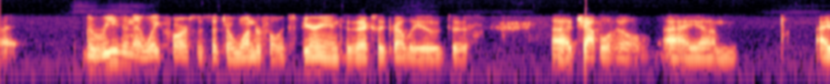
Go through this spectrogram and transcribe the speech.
I, the reason that Wake Forest was such a wonderful experience is actually probably owed to uh, Chapel Hill. I um, I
